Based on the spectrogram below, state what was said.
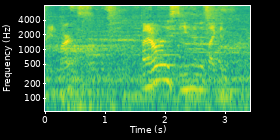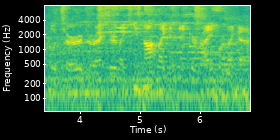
trademarks, but I don't really see him as like an auteur director. Like he's not like an Edgar Wright or like a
